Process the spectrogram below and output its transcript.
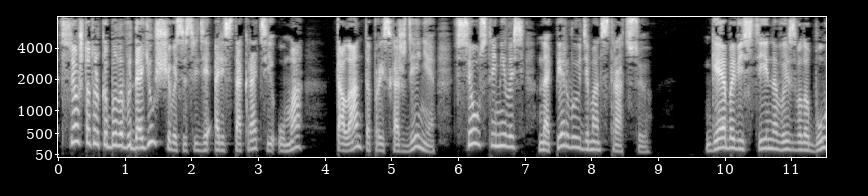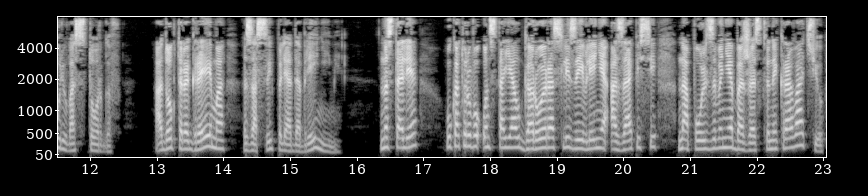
все, что только было выдающегося среди аристократии ума, таланта, происхождения, все устремилось на первую демонстрацию. Геба Вестина вызвала бурю восторгов, а доктора Грейма засыпали одобрениями. На столе, у которого он стоял, горой росли заявления о записи на пользование божественной кроватью,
